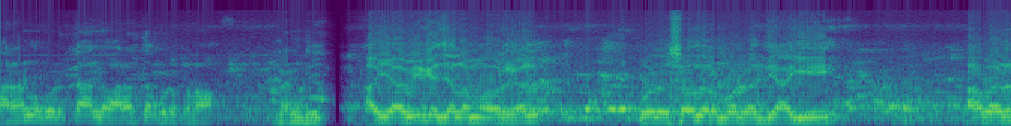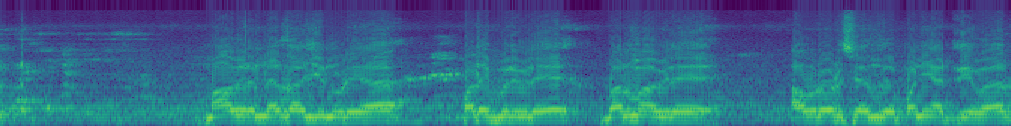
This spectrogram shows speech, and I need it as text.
வரன்னு கொடுத்தா அந்த வரத்தை கொடுக்கணும். நன்றி. ஐயா வி. அவர்கள் ஒரு சுதந்திர போராட்ட தியாகி அவர் மாவீரர் நேதாஜியினுடைய படைப்பிரிவிலே பர்மாவிலே அவரோடு சேர்ந்து பணியாற்றியவர்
